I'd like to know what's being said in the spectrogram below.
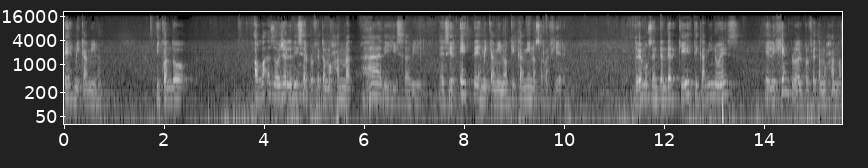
es mi camino. Y cuando Allah le dice al profeta Muhammad, es decir, este es mi camino, ¿a qué camino se refiere? Debemos entender que este camino es el ejemplo del profeta Muhammad.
